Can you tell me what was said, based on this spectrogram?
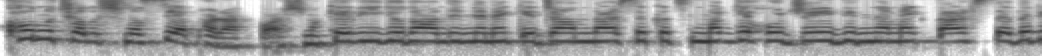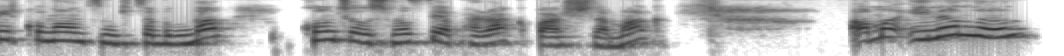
konu çalışması yaparak başlamak. Ya videodan dinlemek, ya can derse katılmak, ya hocayı dinlemek derste ya da bir konu anlatım kitabından konu çalışması yaparak başlamak. Ama inanın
